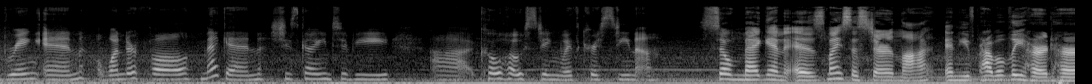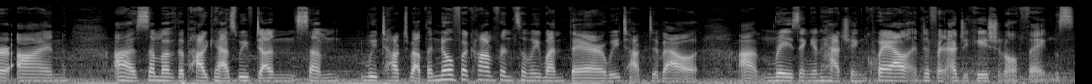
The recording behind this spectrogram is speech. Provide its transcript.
bring in a wonderful Megan. She's going to be uh, co hosting with Christina. So, Megan is my sister in law, and you've probably heard her on uh, some of the podcasts. We've done some we talked about the NOFA conference when we went there. We talked about um, raising and hatching quail and different educational things.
